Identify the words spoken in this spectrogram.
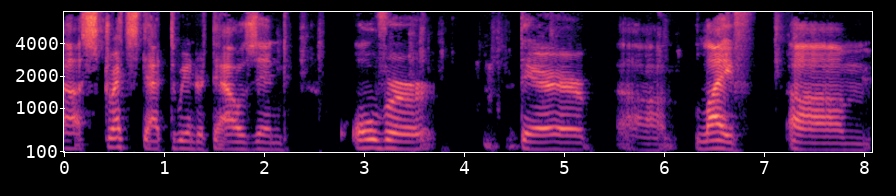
uh, stretch that three hundred thousand over their um, life um,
